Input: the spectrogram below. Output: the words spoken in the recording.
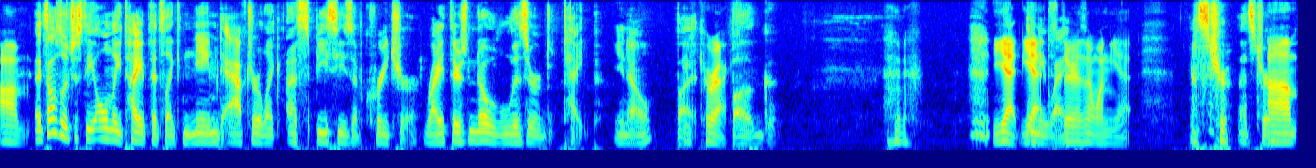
Um, It's also just the only type that's like named after like a species of creature, right? There's no lizard type, you know. But Correct. bug. yet, yet Anyway. there isn't one yet. That's true. That's true. Um,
